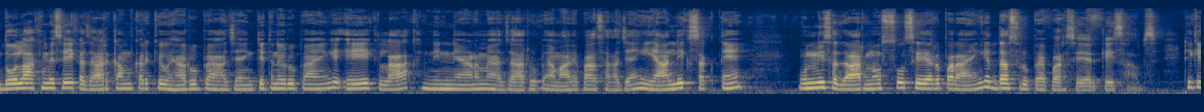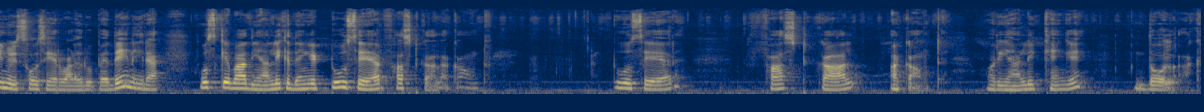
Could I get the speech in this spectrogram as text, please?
दो लाख में से एक हज़ार कम करके यहाँ रुपए आ जाएँगे। कितने रुपए आएँगे? एक लाख निन्यानवे हज़ार रुपये हमारे पास आ जाएँगे। यहाँ लिख सकते हैं, उन्नीस हज़ार नौ सौ शेयर पर आएँगे दस रुपये पर शेयर के हिसाब से। ठीक है, क्योंकि सौ शेयर वाले रुपए दे नहीं रहा। उसके बाद यहाँ लिख देंगे to share first call account. To share first call account. और यहाँ लिखेंगे दो लाख।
